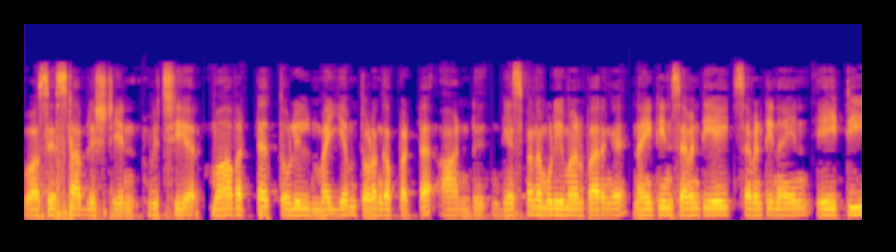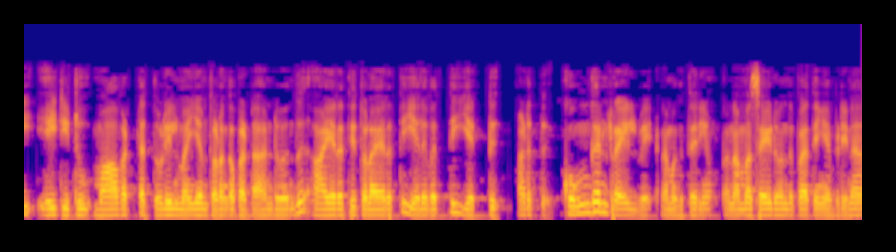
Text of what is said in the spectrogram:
was established in which year மாவட்ட தொழில் மையம் தொடங்கப்பட்ட ஆண்டு. கெஸ் பண்ண முடியுமான்னு பாருங்க. Nineteen seventy eight seventy nine eighty eighty two மாவட்ட தொழில் மையம் தொடங்கப்பட்ட ஆண்டு வந்து ஆயிரத்தி தொள்ளாயிரத்தி எழுபத்தி எட்டு. அடுத்து கொங்கன் ரயில்வே நமக்கு தெரியும். இப்போ நம்ம சைடு வந்து பாத்தீங்க அப்படின்னா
